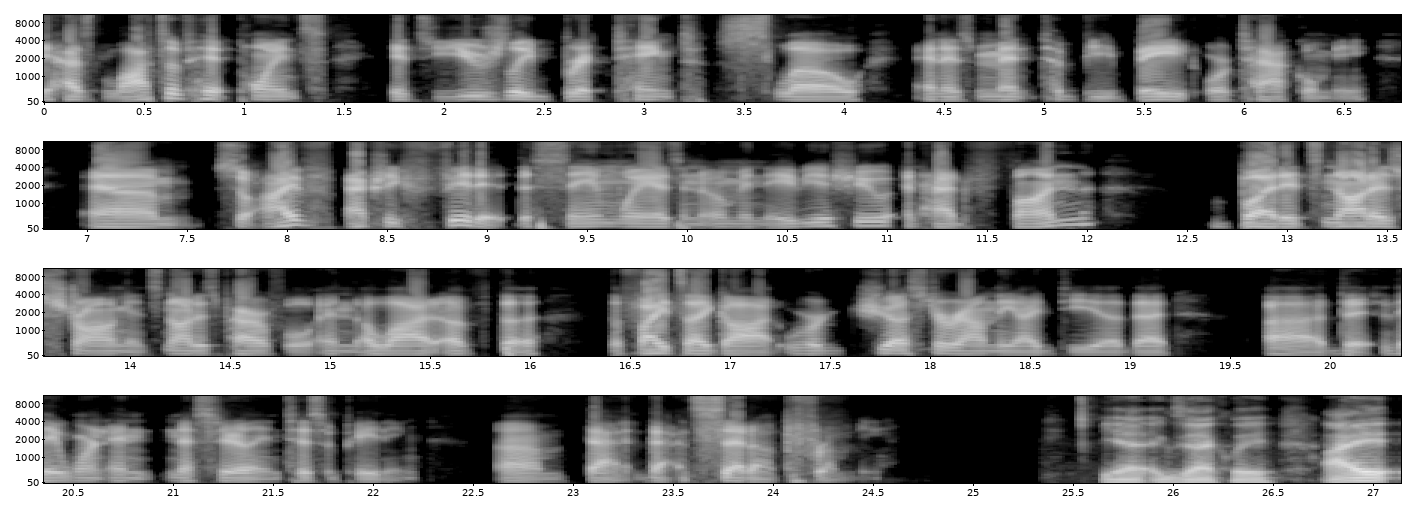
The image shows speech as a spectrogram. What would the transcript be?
it has lots of hit points. It's usually brick tanked slow and is meant to be bait or tackle me. Um, so I've actually fit it the same way as an Omen Navy issue and had fun, but it's not as strong, it's not as powerful, and a lot of the the fights I got were just around the idea that uh, that they weren't necessarily anticipating um, that that setup from me. Yeah, exactly. I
